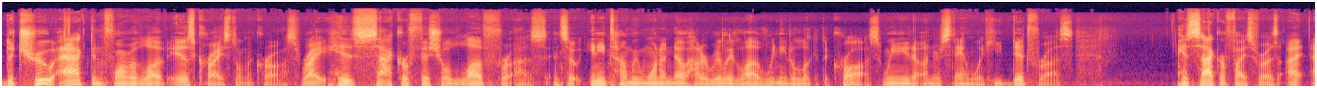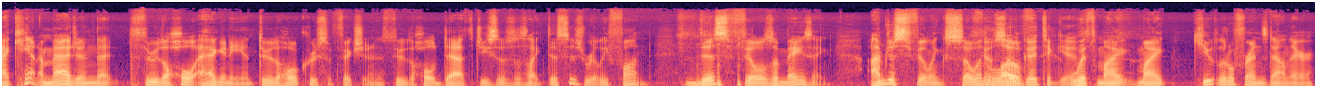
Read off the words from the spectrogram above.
the true act and form of love is Christ on the cross, right? His sacrificial love for us. And so anytime we want to know how to really love, we need to look at the cross. We need to understand what he did for us his sacrifice for us. I, I can't imagine that through the whole agony and through the whole crucifixion and through the whole death, Jesus was like, This is really fun. This feels amazing. I'm just feeling so in Feels so love good to give. with my my cute little friends down there.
